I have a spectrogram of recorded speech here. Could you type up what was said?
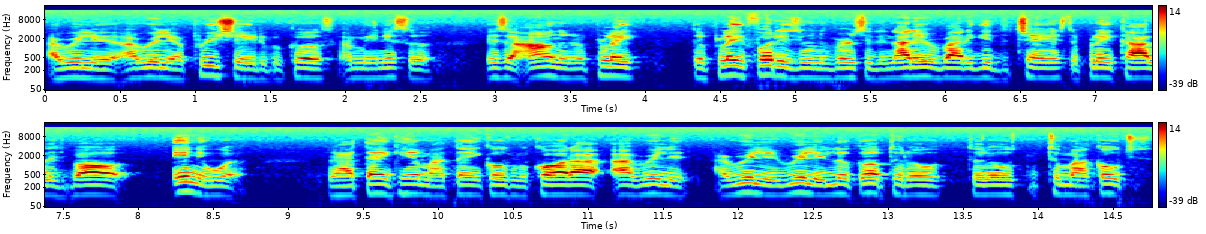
I really, I really appreciate it because I mean it's a it's an honor to play to play for this university. Not everybody get the chance to play college ball anywhere. I thank him. I thank Coach McCord. I, I really, I really, really look up to those to those to my coaches,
